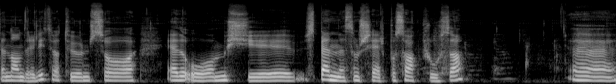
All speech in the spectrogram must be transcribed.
den andre litteraturen, så er det òg mye spennende som skjer på sakprosa. Eh,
